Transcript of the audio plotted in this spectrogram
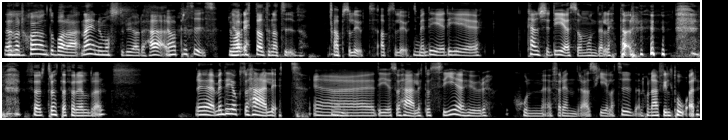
Det hade Mm. varit skönt att bara, nej nu måste du göra det här. Ja, precis. Du ja. har ett alternativ. Absolut, absolut. Mm. Men det, är- det är kanske det som underlättar för trötta föräldrar. Eh, men det är också härligt. Eh, Mm. Det är så härligt att se hur hon förändras hela tiden. Hon har fyllt år.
